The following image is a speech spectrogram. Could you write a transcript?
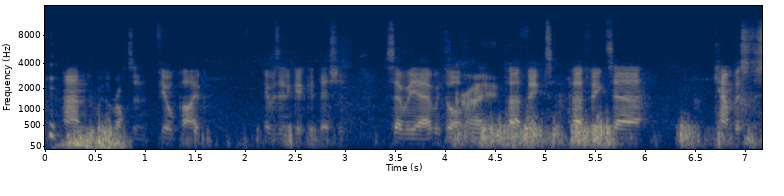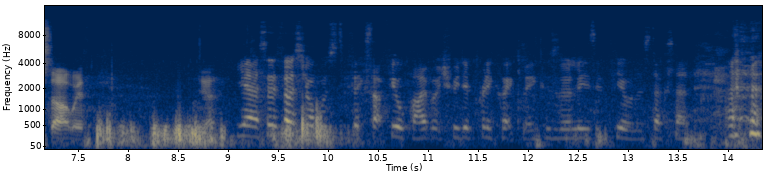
and with a rotten fuel pipe. It was in a good condition. So we uh, we thought Right. perfect perfect uh, canvas to start with. Yeah. Yeah, so the first job was to fix that fuel pipe, which we did pretty quickly because we were losing fuel, as Doug said.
